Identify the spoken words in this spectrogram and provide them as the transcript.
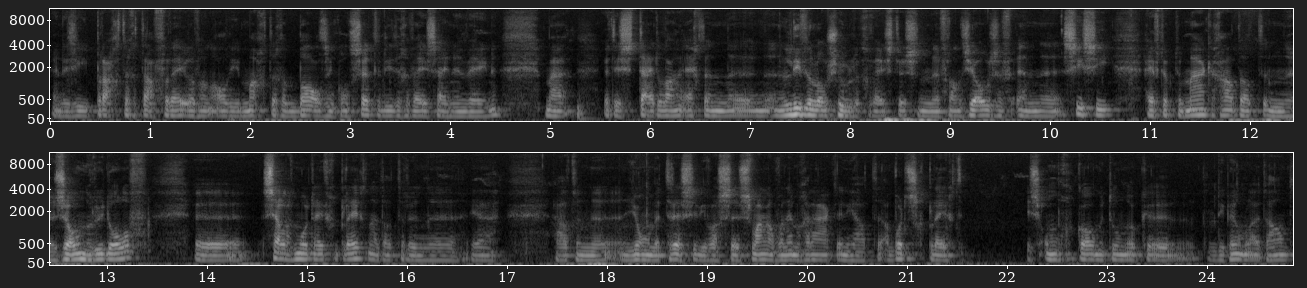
En dan zie je prachtige tafereelen van al die machtige bals en concerten die er geweest zijn in Wenen. Maar het is tijdlang echt een, een, een liefdeloos huwelijk geweest tussen uh, Frans Jozef en Sissi. Heeft ook te maken gehad dat een zoon, Rudolf, zelfmoord heeft gepleegd nadat er een, ja... Hij had een, een jonge maîtresse, die was zwanger van hem geraakt en die had abortus gepleegd is omgekomen toen ook, uh, liep helemaal uit de hand.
